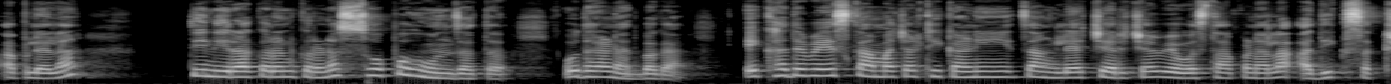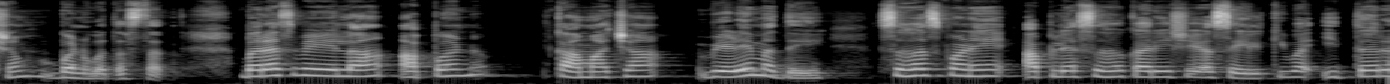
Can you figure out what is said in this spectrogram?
आपल्याला ते निराकरण करणं सोपं होऊन जातं. उदाहरणार्थ बघा एखाद्या वेळेस कामाच्या ठिकाणी चांगल्या चर्चा व्यवस्थापनाला अधिक सक्षम बनवत असतात. बऱ्याच वेळेला आपण कामाच्या वेळेमध्ये सहजपणे आपल्या सहकार्याशी असेल किंवा इतर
